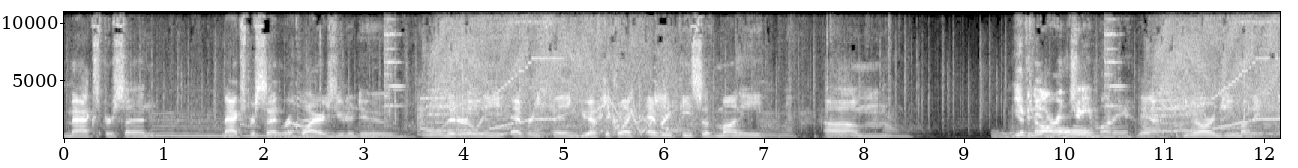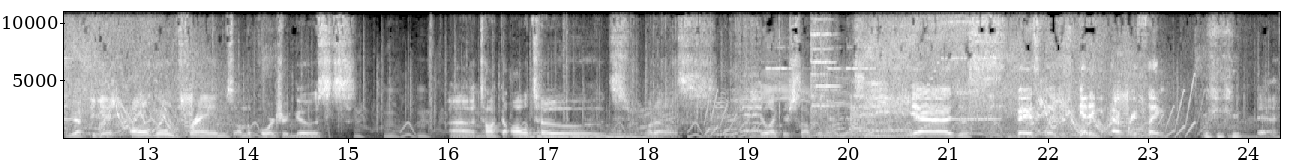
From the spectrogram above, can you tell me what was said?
max percent. Max percent requires you to do literally everything. You have to collect every piece of money. Um, Even RNG all- money. Yeah, even RNG money. You have to get all gold frames on the portrait ghosts. Uh, talk to all toads. What else? I feel like there's something I'm missing. Yeah, just basically just getting everything. Yeah,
